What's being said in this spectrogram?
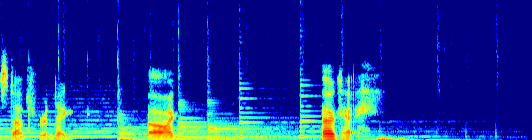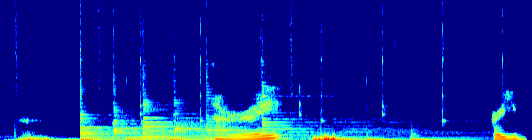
stop sprinting. Oh, I... Okay. Alright. Are you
